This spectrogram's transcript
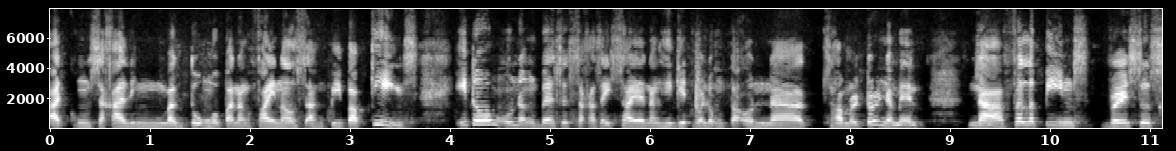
at kung sakaling magtungo pa ng finals ang P-Pop Kings, ito ang unang beses sa kasaysayan ng higit walong taon na summer tournament na Philippines versus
